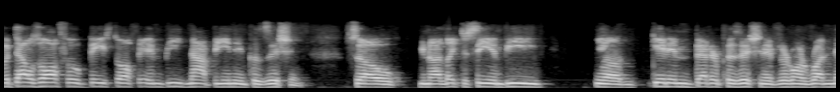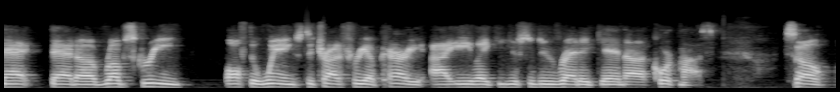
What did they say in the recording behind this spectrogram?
but that was also based off of Embiid not being in position. So, you know, I'd like to see Embiid, you know, get in better position if they're going to run that that uh, rub screen off the wings to try to free up Curry, i.e., like he used to do Redick and uh, Korkmaz. So,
